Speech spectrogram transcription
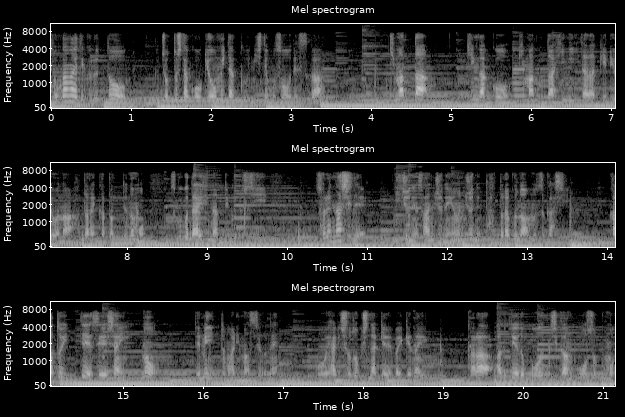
そう考えてくるとちょっとしたこう業務委託にしてもそうですが決まった金額を決まった日にいただけるような働き方っていうのもすごく大事になってくるしそれなしで20年30年40年って働くのは難しい。かといって正社員のデメリットもありますよね。こうやはり所属しなければいけないからある程度こう時間拘束も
